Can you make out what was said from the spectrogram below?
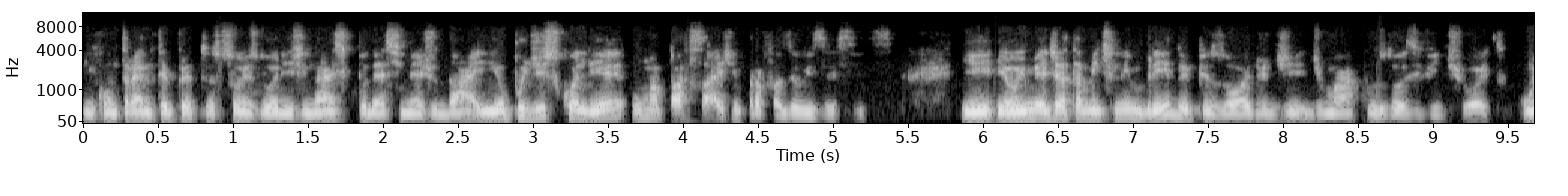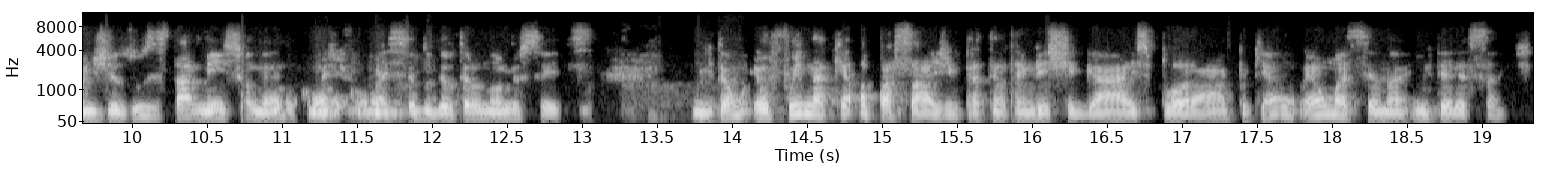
encontrar interpretações do originais que pudessem me ajudar, e eu podia escolher uma passagem para fazer o exercício. E eu imediatamente lembrei do episódio de, de Marcos 12, 28, onde Jesus está mencionando, como a gente falou mais cedo, Deuteronômio 6. Então, eu fui naquela passagem para tentar investigar, explorar, porque é, um, é uma cena interessante.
